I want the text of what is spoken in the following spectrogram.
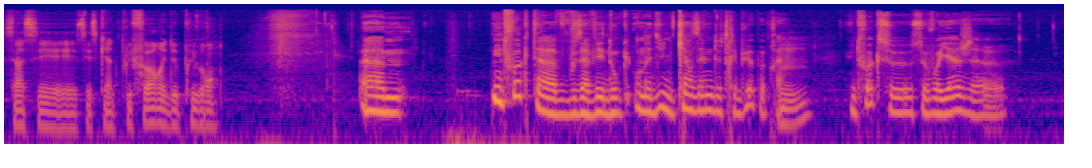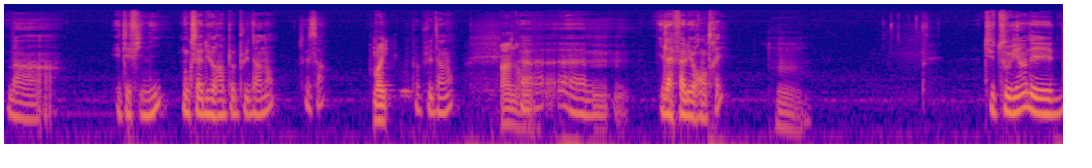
Ça, c'est c'est ce qu'il y a de plus fort et de plus grand. Euh, Une fois que t'as- vous avez donc, on a dit une quinzaine de tribus à peu près. Mhm. Une fois que ce, ce voyage euh, ben, était fini, donc ça dure un peu plus d'un an, c'est ça? Oui. Un peu plus d'un an? Euh, euh, il a fallu rentrer. Hmm. Tu te souviens des,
